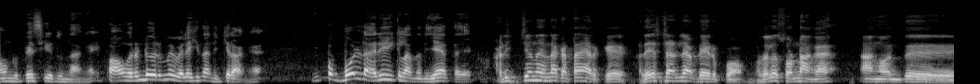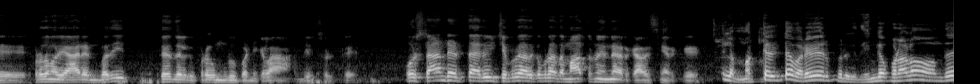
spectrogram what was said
அவங்க பேசிக்கிட்டு இருந்தாங்க. இப்போ அவங்க ரெண்டு பேருமே விலகி தான் நிக்கிறாங்க. இப்போ போல்டு அறிவிக்கலாம் தானே ஏன் தயக்கம் அடிச்சுன்னு என்ன கட்டாயம் இருக்கு? அதே ஸ்டாண்ட்லேயே அப்படியே இருப்போம். முதல்ல சொன்னாங்க நாங்கள் வந்து பிரதமர் யார் என்பதை தேர்தலுக்கு பிறகு முடிவு பண்ணிக்கலாம் அப்படின்னு சொல்லிட்டு. ஒரு ஸ்டாண்ட் எடுத்து அறிவிச்ச பிறகு அதுக்கப்புறம் அதை மாற்றணும் என்ன இருக்கு அவசியம் இருக்கு? இல்ல மக்கள்கிட்ட வரவேற்பு இருக்குது. எங்க போனாலும் வந்து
